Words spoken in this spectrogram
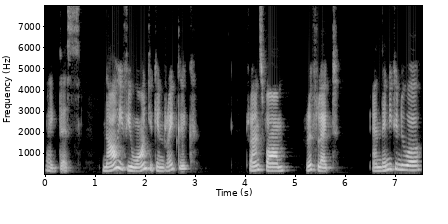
Like this. Now if you want, you can right click, transform, reflect, and then you can do a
